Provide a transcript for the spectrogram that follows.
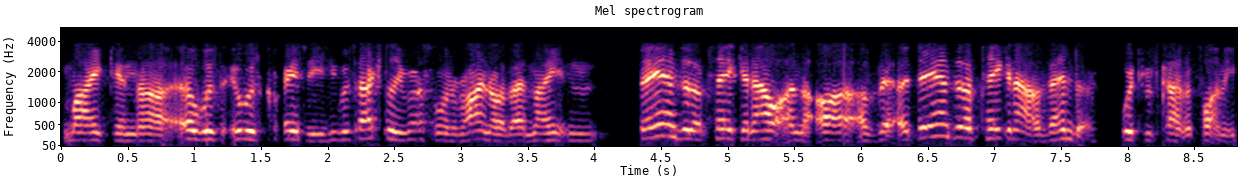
Mike, and uh, it was it was crazy. He was actually wrestling Rhino that night, and they ended up taking out an uh, a, they ended up taking out a vendor, which was kind of funny.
